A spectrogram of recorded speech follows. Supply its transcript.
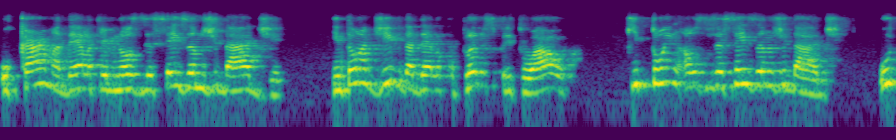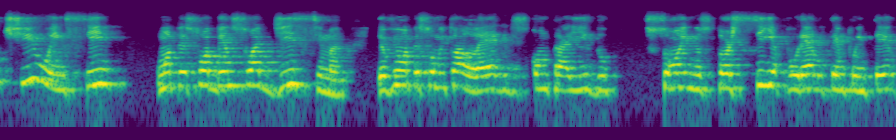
o karma dela terminou aos 16 anos de idade. Então a dívida dela com o plano espiritual quitou aos 16 anos de idade. O tio em si, uma pessoa abençoadíssima. Eu vi uma pessoa muito alegre, descontraído, sonhos, torcia por ela o tempo inteiro.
